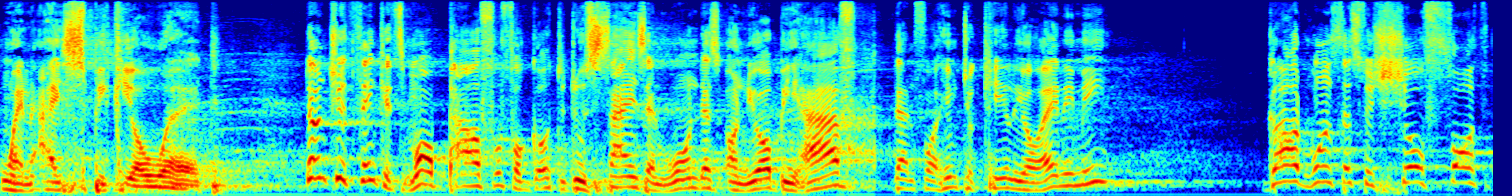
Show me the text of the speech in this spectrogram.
when I speak your word. Don't you think it's more powerful for God to do signs and wonders on your behalf than for Him to kill your enemy? God wants us to show forth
